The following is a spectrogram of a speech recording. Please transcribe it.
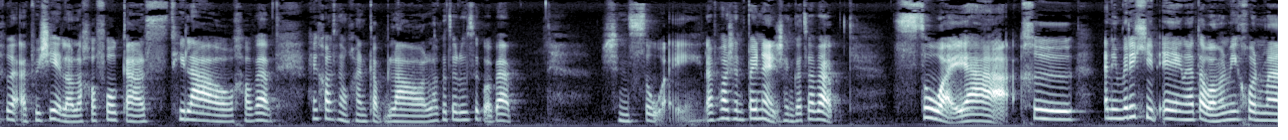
คือ appreciate เราแล้วเขาโฟกัสที่เราเขาแบบให้ความสำคัญกับเรา เราก็จะรู้สึกว่าแบบฉันสวย แล้วพอฉันไปไหนฉันก็จะแบบสวยอะ่ะ คืออันนี้ไม่ได้คิดเองนะ แต่ว่ามันมีคนมา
